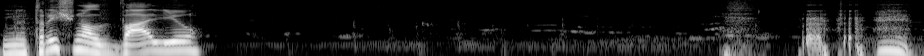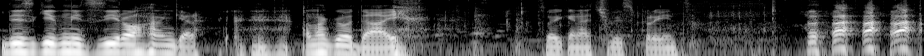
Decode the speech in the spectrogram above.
Nutritional value. this gives me zero hunger. I'm gonna go die. so I can actually sprint. I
